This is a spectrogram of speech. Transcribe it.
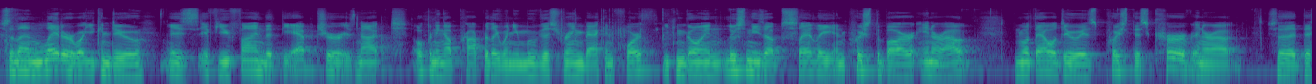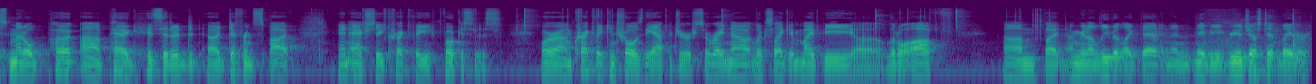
So then later what you can do is if you find that the aperture is not opening up properly when you move this ring back and forth, you can go in, loosen these up slightly and push the bar in or out. And what that will do is push this curve in or out so that this metal uh, peg hits at a different spot and actually correctly focuses or um, correctly controls the aperture. So right now it looks like it might be a little off, um, but I'm going to leave it like that and then maybe readjust it later.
